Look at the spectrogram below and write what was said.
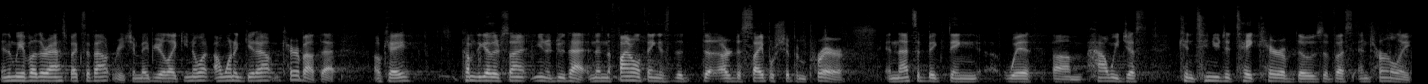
And then we have other aspects of outreach. And maybe you're like, you know what, I want to get out and care about that. Okay, come together, you know, do that. And then the final thing is the, the, our discipleship and prayer. And that's a big thing with um, how we just continue to take care of those of us internally.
